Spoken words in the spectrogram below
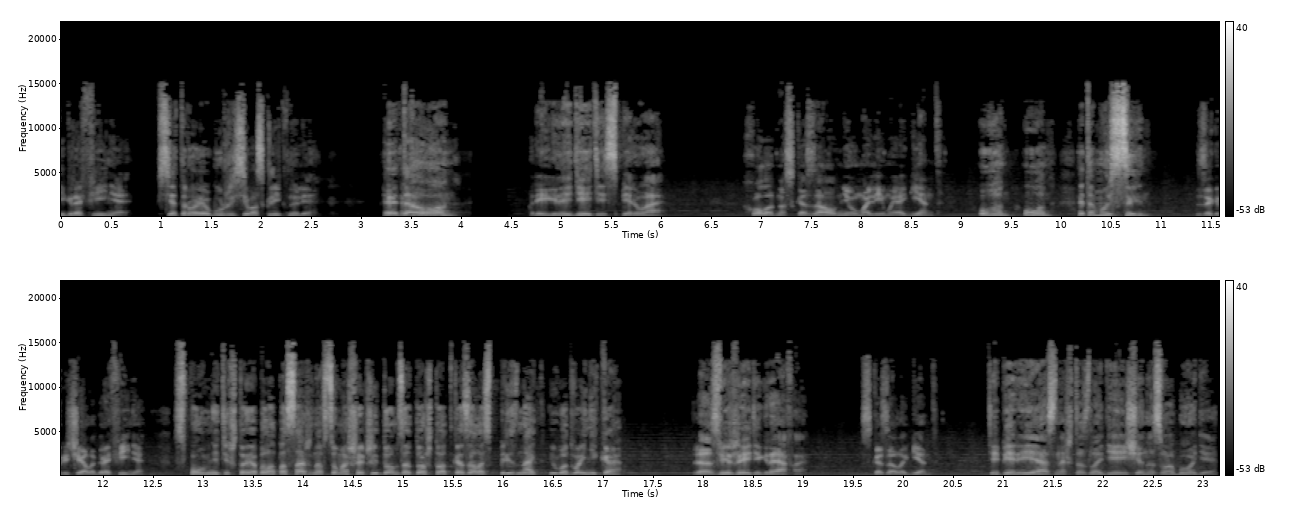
и графиня. Все трое в ужасе воскликнули. «Это, Это он!» «Приглядитесь сперва», — холодно сказал неумолимый агент. «Он! Он! Это мой сын!» — закричала графиня. «Вспомните, что я была посажена в сумасшедший дом за то, что отказалась признать его двойника!» «Развяжите графа!» — сказал агент. «Теперь ясно, что злодей еще на свободе.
